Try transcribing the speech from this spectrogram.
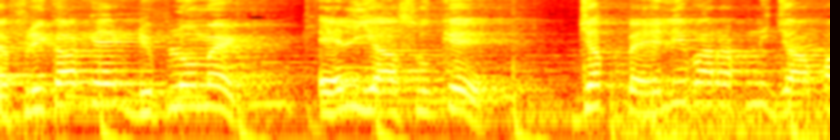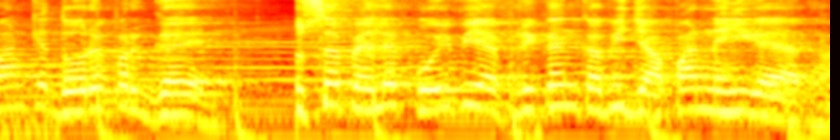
अफ्रीका के एक डिप्लोमेट एल यासुके जब पहली बार अपनी जापान के दौरे पर गए, उससे पहले कोई भी अफ्रीकन कभी जापान नहीं गया था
